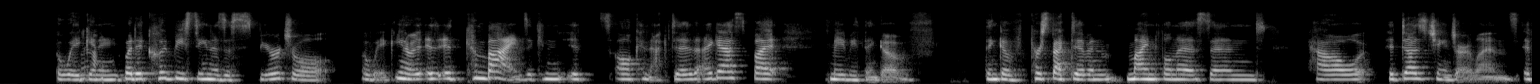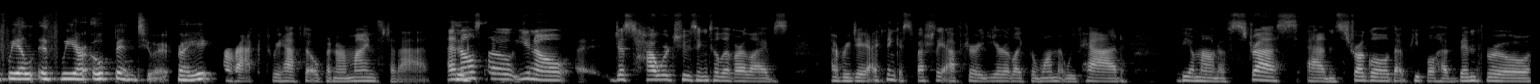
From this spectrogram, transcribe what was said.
awakening but it could be seen as a spiritual awake. You know, it, it combines, it can, it's all connected, I guess, but it made me think of think of perspective and mindfulness and how it does change our lens if we if we are open to it right? Correct. We have to open our minds to that. And also you know uh, just how we're choosing to live our lives every day. I think especially after a year like the one that we've had the amount of stress and struggle that people have been through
